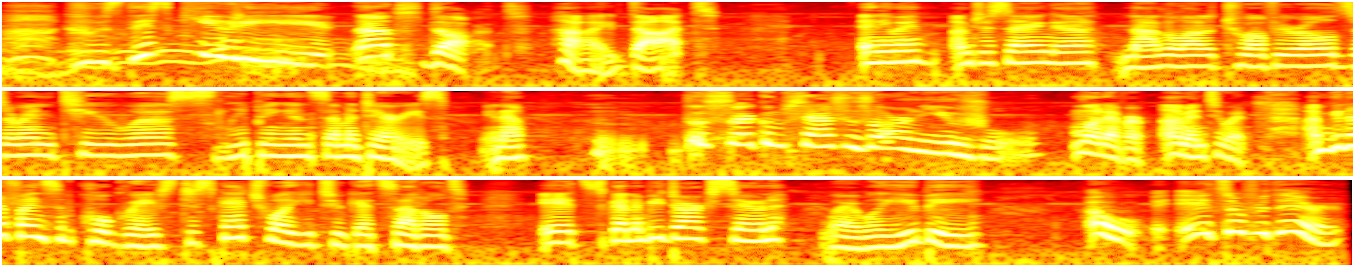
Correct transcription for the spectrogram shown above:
Who's this cutie? That's Dot. Hi, Dot. Anyway, I'm just saying, uh, not a lot of 12 year olds are into uh, sleeping in cemeteries, you know? The circumstances are unusual. Whatever, I'm into it. I'm gonna find some cool graves to sketch while you two get settled. It's gonna be dark soon. Where will you be? Oh, it's over there,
